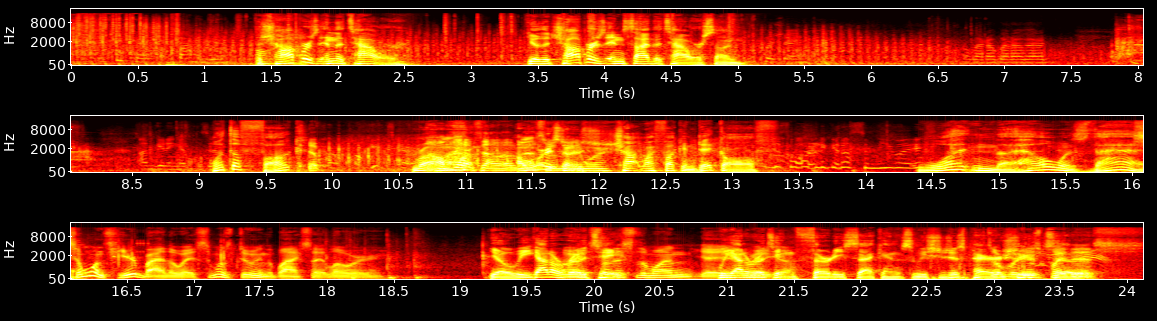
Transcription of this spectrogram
Just be careful, behind you. The chopper's in the tower. Yo, the chopper's inside the tower, son. Oh god, oh god, oh god. What the fuck? Yep. Bro, I'm, I'm not- I'm I'm worried gonna anymore. chop my fucking dick off. I wanted to get us some UA. What in the hell was that? Someone's here, by the way. Someone's doing the black site lower. Yo, we gotta Okay, so rotate. this is the one. Yeah, we yeah, gotta rotate go. in 30 seconds. We should just So we're parachute. gonna just play to- this.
